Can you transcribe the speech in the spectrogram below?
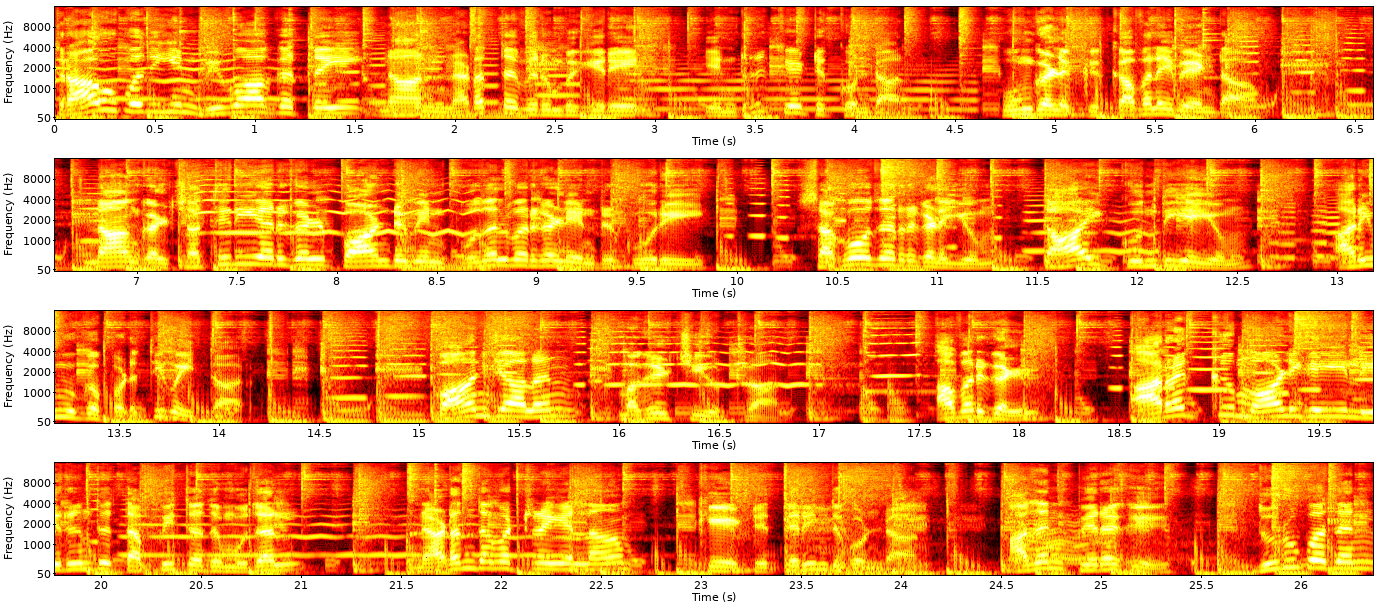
திராவுபதியின் விவாகத்தை நான் நடத்த விரும்புகிறேன் என்று கேட்டுக்கொண்டான். உங்களுக்கு கவலை வேண்டாம். நாங்கள் சத்திரியர்கள் பாண்டுவின் புதல்வர்கள் என்று கூறி சகோதரர்களையும் தாய் குந்தியையும் அறிமுகப்படுத்தி வைத்தார். பாஞ்சாலன் மகிழ்ச்சியுற்றான். அவர்கள் அரக்கு மாளிகையில் இருந்து தப்பித்தது முதல் நடந்தவற்றையெல்லாம் கேட்டு தெரிந்து கொண்டான். அதன் பிறகு துருபதன்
